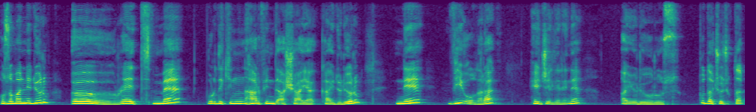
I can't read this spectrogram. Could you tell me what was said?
O zaman ne diyorum? Öğretme buradakinin harfini de aşağıya kaydırıyorum. Ne vi olarak hecelerine ayırıyoruz. Bu da çocuklar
